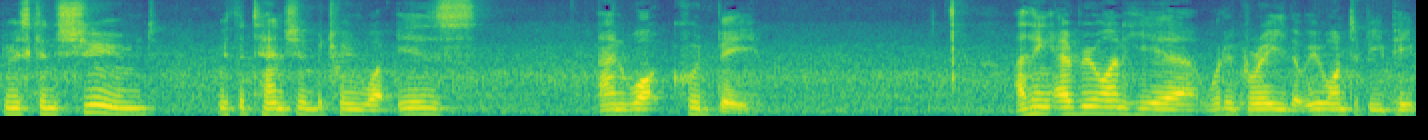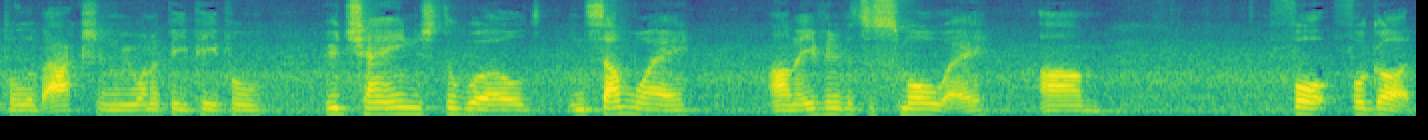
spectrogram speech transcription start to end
who is consumed with the tension between what is and what could be. I think everyone here would agree that we want to be people of action. We want to be people who change the world in some way, um, even if it's a small way, um, for, for God.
